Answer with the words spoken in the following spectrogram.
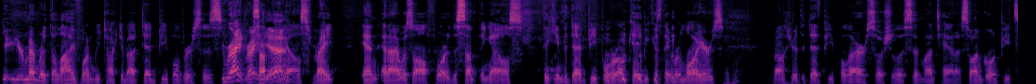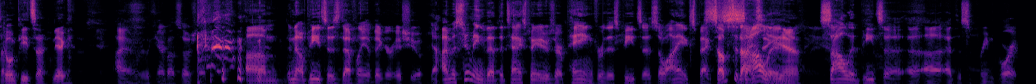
You you remember the live one we talked about dead people versus Right, right, something yeah. else, right? And and I was all for the something else, thinking the dead people were okay because they were lawyers. Mm-hmm. Well, here the dead people are socialists in Montana, so I'm going pizza. Going pizza, Nick. I don't really care about socialists. um, no, pizza is definitely a bigger issue. Yeah. I'm assuming that the taxpayers are paying for this pizza, so I expect Subsidizing, solid, yeah. solid pizza uh, uh, at the Supreme Court.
